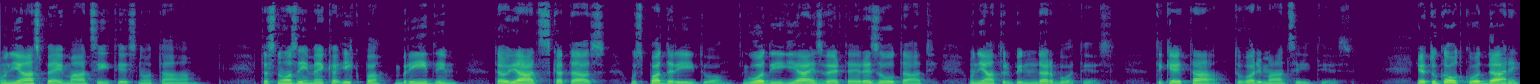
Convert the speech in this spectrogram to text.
un jāspēj mācīties no tām. Tas nozīmē, ka ik pa brīdim tev jāatskatās uz padarīto, godīgi jāizvērtē rezultāti un jāturpina darboties. Tikai tā tu vari mācīties. Ja tu kaut ko dari,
